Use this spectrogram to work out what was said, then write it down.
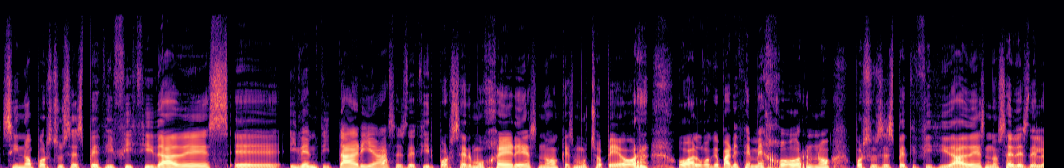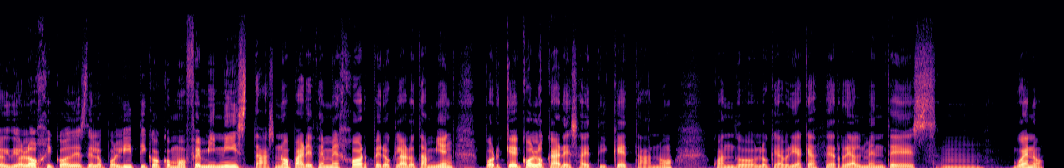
sino por sus especificidades eh, identitarias, es decir, por ser mujeres, ¿no? Que es mucho peor, o algo que parece mejor mejor, ¿no? Por sus especificidades, no sé, desde lo ideológico, desde lo político, como feministas, ¿no? Parece mejor, pero claro, también, ¿por qué colocar esa etiqueta, ¿no? Cuando lo que habría que hacer realmente es... Mm, bueno,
